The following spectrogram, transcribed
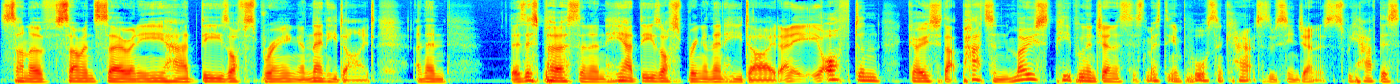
son of so and so, and he had these offspring, and then he died. And then there's this person and he had these offspring and then he died. And it, often goes to that pattern. Most people in Genesis, most of the important characters we see in Genesis, we have this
